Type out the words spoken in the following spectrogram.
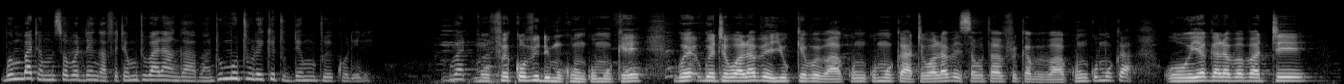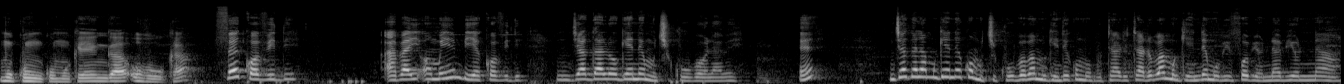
bwe muba temusobodde nga ffe temutubala ng'abantu mutuleke tuddemu twekolere. Kuba mufe covid mukunkumuke. Gwe tewalaba e uk bwe bakunkumuka tewalaba e south africa bwe bakunkumuka oyagala babate mukunkumuke nga obuuka? Ffe covid abayi- omuyimbi ye covid njagala ogende mu kikuubo olabe. Eh? njagala mugendeko mu kikuubo oba mugendeko mu butaletale oba mugende mu bifo byonna byonna.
